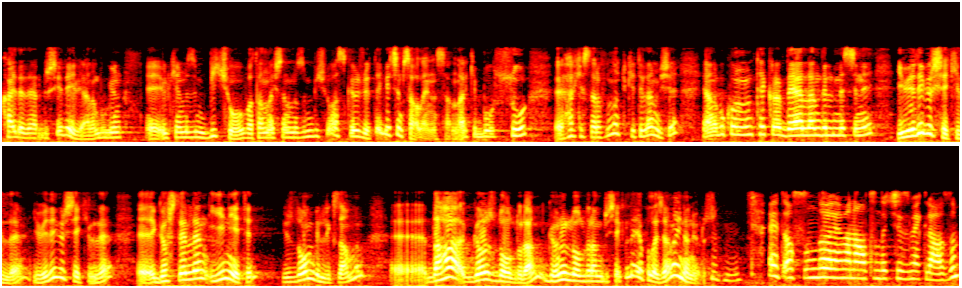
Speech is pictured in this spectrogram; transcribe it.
kayda değer bir şey değil yani. Bugün e, ülkemizin birçoğu, vatandaşlarımızın birçoğu asgari ücretle geçim sağlayan insanlar ki bu su e, herkes tarafından tüketilen bir şey. Yani bu konunun tekrar değerlendirilmesini ivedi bir şekilde, ivedi bir şekilde e, gösterilen iyi niyetin %11'lik zammın e, daha göz dolduran, gönül dolduran bir şekilde yapılacağına inanıyoruz. Evet aslında hemen altında çizmek lazım.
